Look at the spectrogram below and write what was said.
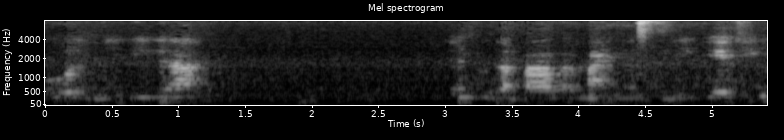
4 milligram, 10 to the power minus three K G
